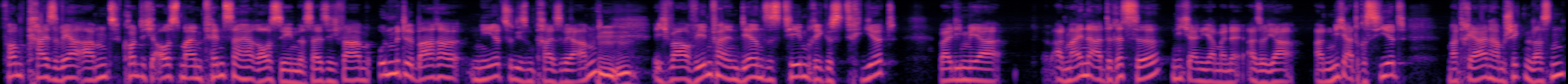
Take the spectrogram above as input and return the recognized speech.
vom Kreiswehramt, konnte ich aus meinem Fenster heraus sehen. Das heißt, ich war in unmittelbarer Nähe zu diesem Kreiswehramt. Mhm. Ich war auf jeden Fall in deren System registriert, weil die mir an meine Adresse, nicht an, an meine, also ja, an mich adressiert, Materialien haben schicken lassen.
